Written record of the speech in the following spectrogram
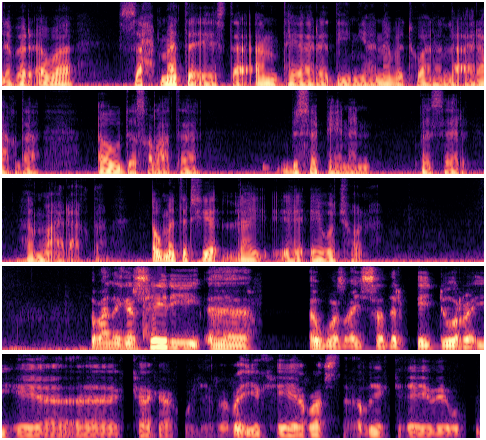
لەبەر ئەوە زەحمەتە ئێستا ئەم تیارە دینیانە بتوانن لە عێراقدا ئەو دەسەڵاتە بسەپێنن بەسەر هەموو عێراقدا ئەو مەترسیە لای ئێوە چۆنە طبعا ئەگەر سەیری ئەو وەزعی سەدر بکەی دوو ڕێی هەیە کاکاکۆ لێرە ڕێیەک هەیە ڕاستە ئەڵێک ئەوێ وەکو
